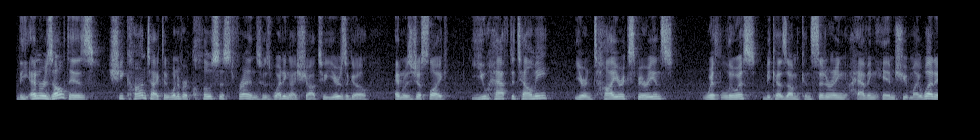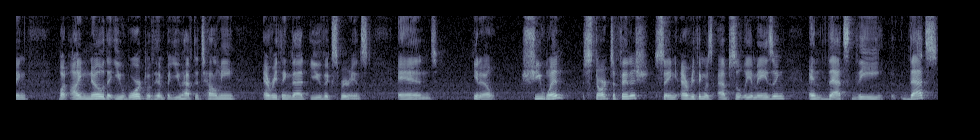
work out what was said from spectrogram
the end result is she contacted one of her closest friends whose wedding I shot two years ago, and was just like, you have to tell me your entire experience with Lewis because I'm considering having him shoot my wedding, but I know that you've worked with him, but you have to tell me everything that you've experienced. And, you know, she went start to finish saying everything was absolutely amazing and that's the that's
